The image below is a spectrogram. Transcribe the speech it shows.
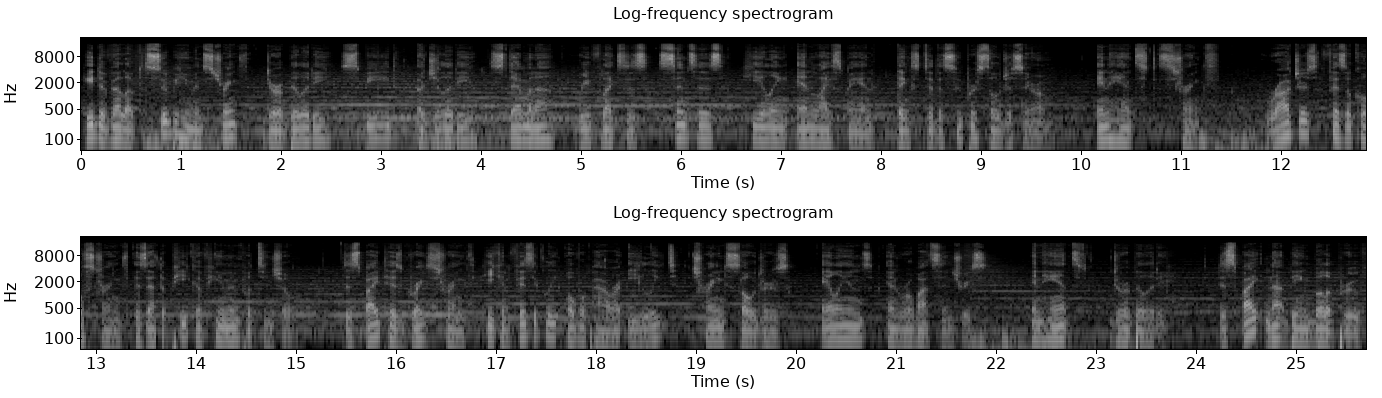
He developed superhuman strength, durability, speed, agility, stamina, reflexes, senses, healing, and lifespan thanks to the Super Soldier Serum. Enhanced strength. Rogers' physical strength is at the peak of human potential. Despite his great strength, he can physically overpower elite trained soldiers, aliens, and robot sentries. Enhanced durability. Despite not being bulletproof,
